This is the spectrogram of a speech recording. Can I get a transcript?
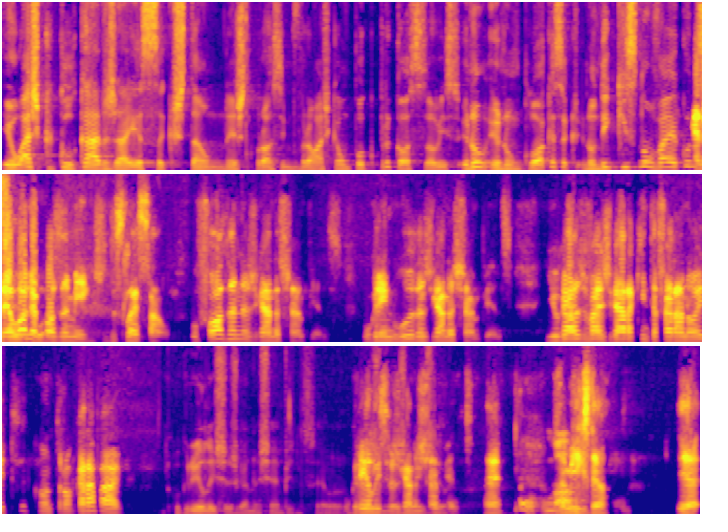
eu acho que colocar já essa questão neste próximo verão acho que é um pouco precoce só isso. Eu não, eu não coloco essa não digo que isso não vai acontecer. Ele olha Eu- para os amigos de seleção. O Foden a jogar na Champions. O Greenwood a jogar na Champions. E o gajo vai jogar à quinta-feira à noite contra o Carabag. O Grealish a jogar na Champions. É O Grealish a os jogar na. Champions. né? O Os mal- amigos dele. É,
